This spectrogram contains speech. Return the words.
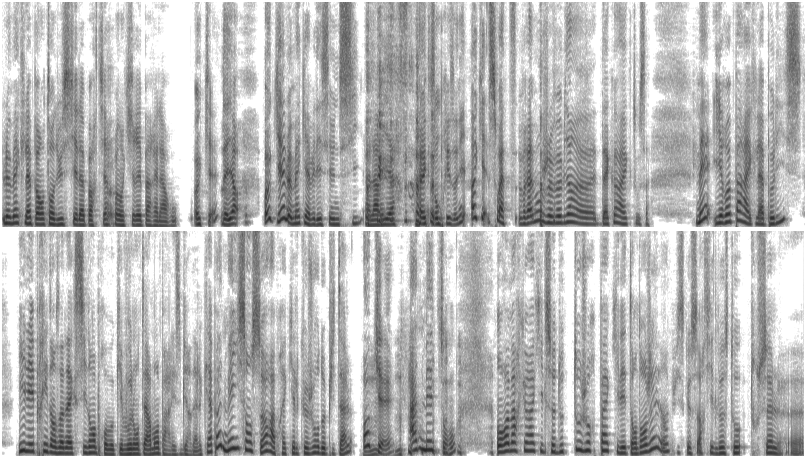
le mec l'a pas entendu scier la portière pendant qu'il réparait la roue. Ok, d'ailleurs, ok, le mec avait laissé une scie à l'arrière avec son prisonnier. Ok, soit, vraiment, je veux bien euh, être d'accord avec tout ça. Mais il repart avec la police. Il est pris dans un accident provoqué volontairement par les sbires d'Al Capone, mais il s'en sort après quelques jours d'hôpital. Ok, admettons. On remarquera qu'il se doute toujours pas qu'il est en danger, hein, puisque sorti de l'hosto tout seul, euh,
